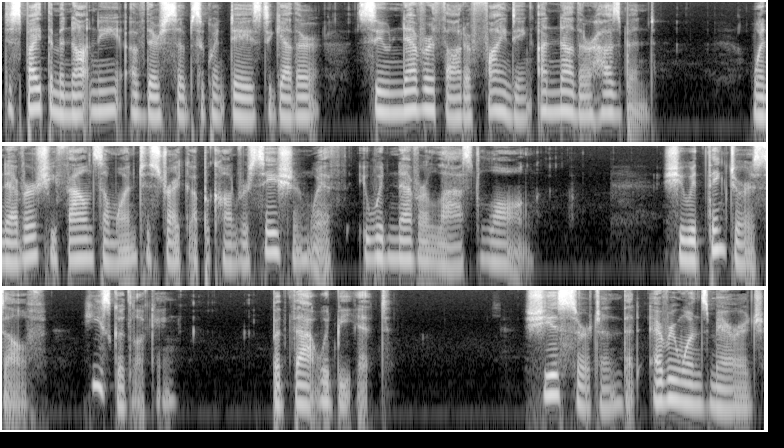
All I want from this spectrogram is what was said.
Despite the monotony of their subsequent days together, Su never thought of finding another husband. Whenever she found someone to strike up a conversation with, it would never last long. She would think to herself, he's good looking, but that would be it. She is certain that everyone's marriage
